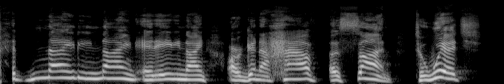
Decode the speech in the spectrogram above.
at 99 and 89 are going to have a son, to which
